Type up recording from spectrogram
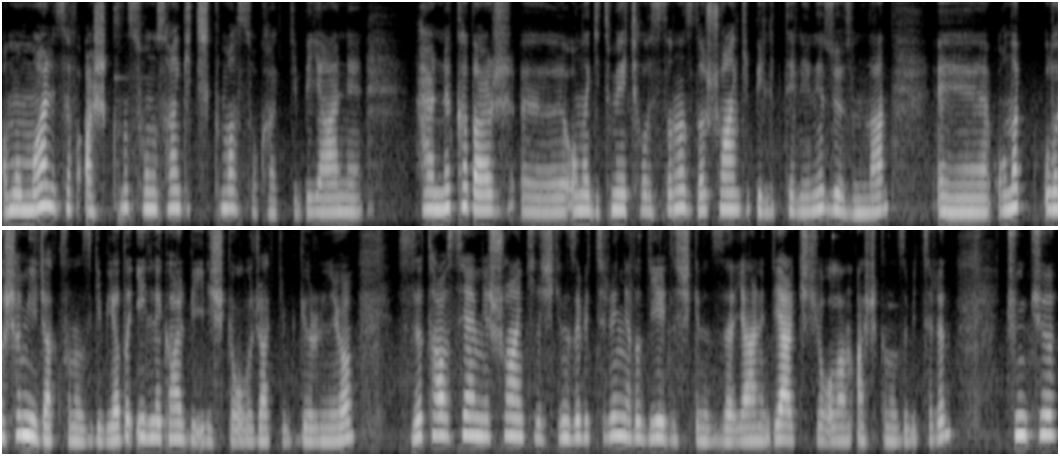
Ama maalesef aşkın sonu sanki çıkmaz sokak gibi. Yani her ne kadar e, ona gitmeye çalışsanız da şu anki birlikteliğiniz yüzünden e, ona ulaşamayacaksınız gibi ya da illegal bir ilişki olacak gibi görünüyor. Size tavsiyem ya şu anki ilişkinizi bitirin ya da diğer ilişkinizi yani diğer kişiye olan aşkınızı bitirin. Çünkü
